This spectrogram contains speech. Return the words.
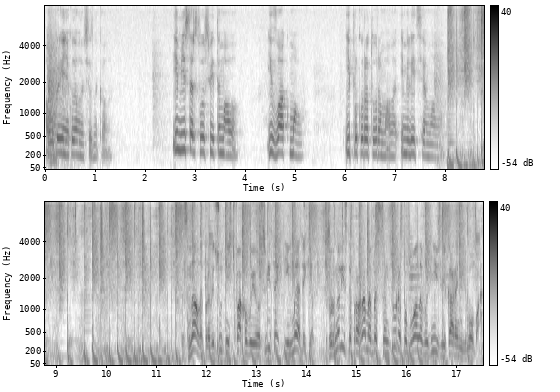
А в Україні куди вони всі зникали? І Міністерство освіти мало, і ВАК мав, і прокуратура мала, і міліція мала. Знали про відсутність фахової освіти і медики. Журналісти програми без цензури побували в одній з лікарень Львова.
